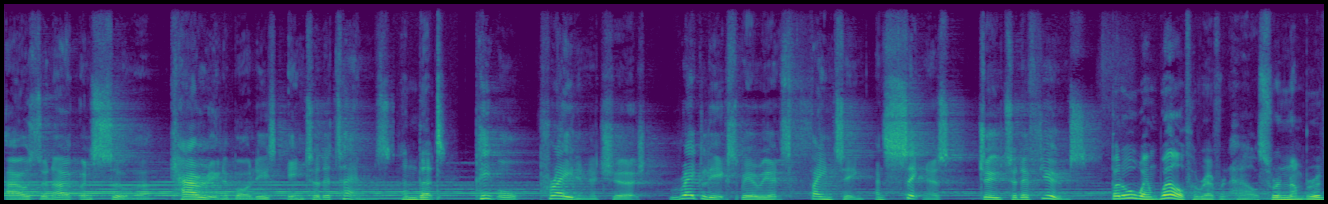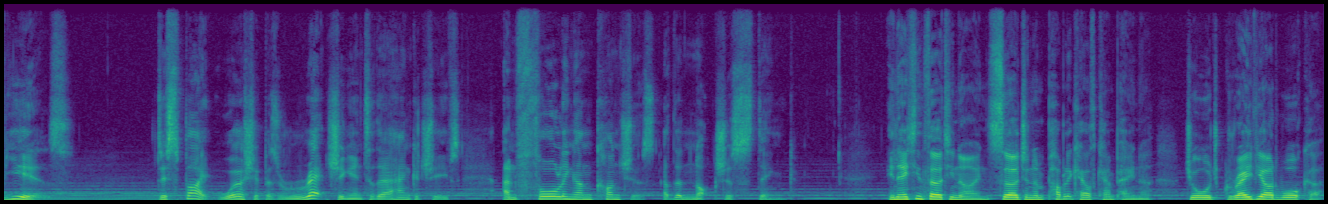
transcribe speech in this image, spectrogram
housed an open sewer carrying the bodies into the Thames. and that People praying in the church regularly experienced fainting and sickness due to the fumes. But all went well for Reverend Howes for a number of years. despite worshippers retching into their handkerchiefs and falling unconscious at the noxious stink. In 1839, surgeon and public health campaigner George Graveyard Walker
